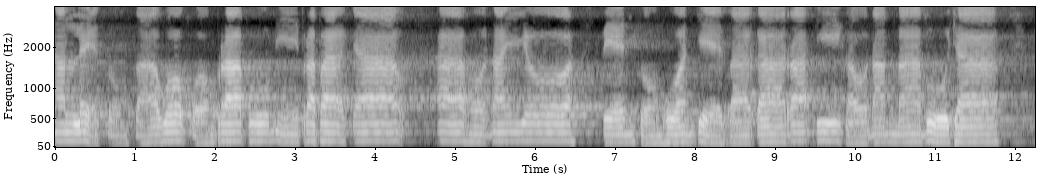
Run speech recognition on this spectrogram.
นั่นแหละทรงสาวกของพระผู้มีพระภาคเจ้า อาโหนายโย เป็นสงควรเจตาการะที่เขานำมาบูชาป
